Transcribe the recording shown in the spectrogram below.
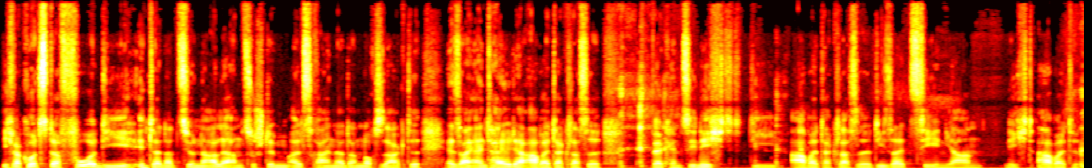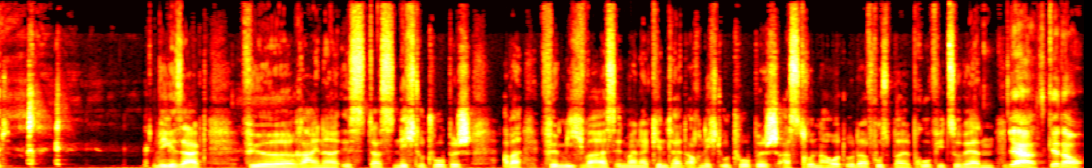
Ich war kurz davor, die Internationale anzustimmen, als Rainer dann noch sagte, er sei ein Teil der Arbeiterklasse. Wer kennt sie nicht? Die Arbeiterklasse, die seit zehn Jahren nicht arbeitet. Wie gesagt, für Rainer ist das nicht utopisch, aber für mich war es in meiner Kindheit auch nicht utopisch, Astronaut oder Fußballprofi zu werden. Ja, genau.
